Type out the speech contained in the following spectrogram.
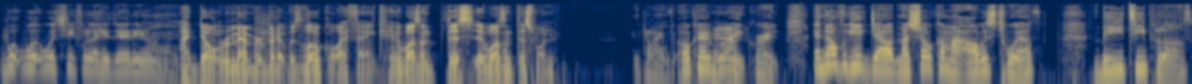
what what what Chick Fil A his daddy on? I don't remember, but it was local. I think it wasn't this. It wasn't this one. In Plainfield. Okay, great, great. And don't forget, y'all, my show come out August twelfth. BET Plus.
